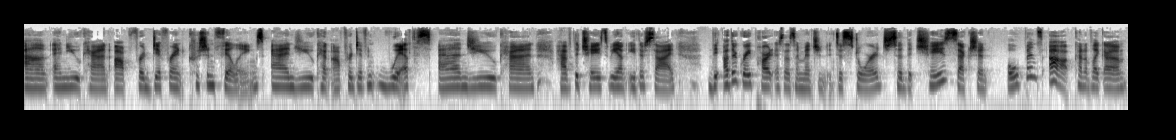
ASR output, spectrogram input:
um, and you can opt for different cushion fillings, and you can opt for different widths, and you can have the chaise be on either side. The other great part is, as I mentioned, it's a storage. So the chaise section opens up kind of like a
